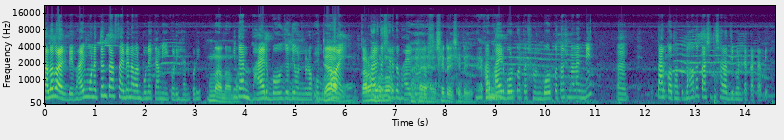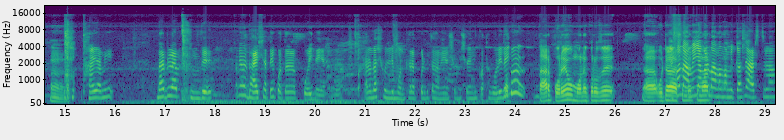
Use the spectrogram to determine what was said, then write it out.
ভালোবাসবে ভাই মনে তেন তার চাইবেন আমার বোনেকে আমি ই করি হ্যান করি। না না কিন্তু ভাইয়ের বউ যদি অন্যরকম হয় তাহলে তো সেটা তো ভাইয়ের হ্যাঁ হ্যাঁ। সেটাই সেটাই। আর ভাইয়ের বউর কথা শুন বউর কথা শোনা লাগবে তার কথা হয়তো তার সাথে সারা জীবনটা কাটাবে। তাই আমি ভাবলাম যে আমি আমার ভাইয়ের সাথেই কথা কই নাই এখনও। কারণ ওরা শুনলে মন খারাপ করবে তো আমি এসব বিষয়ে আমি কথা বলি নাই। তারপরেও মনে করো যে ওটা এখন আমি আমার মামা মামির কাছে আসছিলাম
